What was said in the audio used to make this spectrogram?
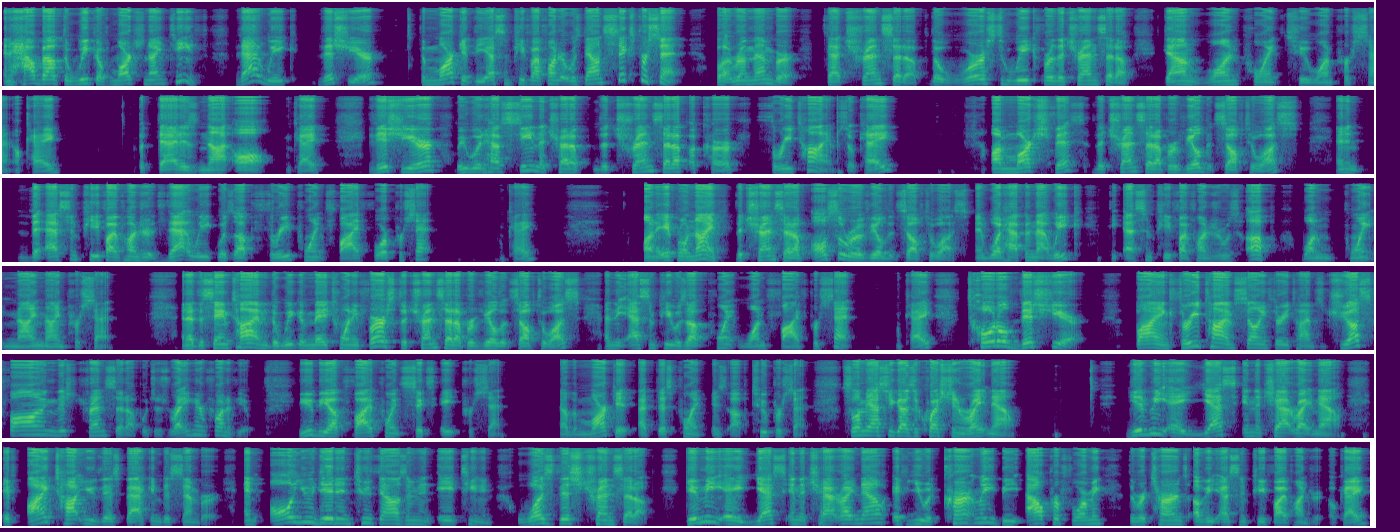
And how about the week of March 19th? That week, this year, the market, the S&P 500 was down 6%. But remember, that trend setup, the worst week for the trend setup, down 1.21%, okay? But that is not all. Okay. This year, we would have seen the trend, up, the trend setup occur three times. Okay. On March 5th, the trend setup revealed itself to us, and the S&P 500 that week was up 3.54%. Okay. On April 9th, the trend setup also revealed itself to us. And what happened that week? The S&P 500 was up 1.99%. And at the same time, the week of May 21st, the trend setup revealed itself to us, and the S&P was up 0.15%. Okay, total this year, buying three times, selling three times, just following this trend setup, which is right here in front of you, you'd be up 5.68%. Now the market at this point is up 2%. So let me ask you guys a question right now. Give me a yes in the chat right now. If I taught you this back in December and all you did in 2018 was this trend setup, give me a yes in the chat right now if you would currently be outperforming the returns of the S&P 500, okay?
